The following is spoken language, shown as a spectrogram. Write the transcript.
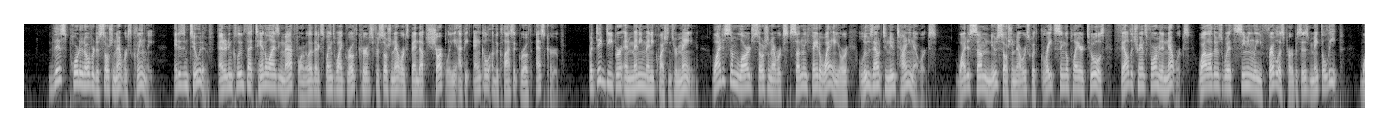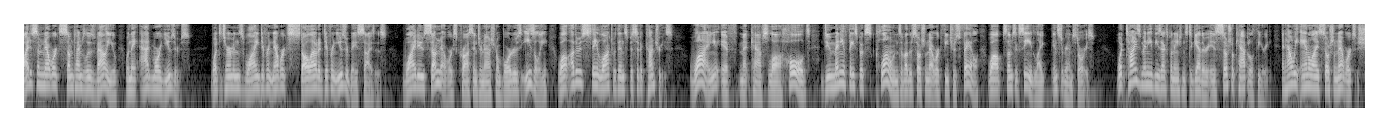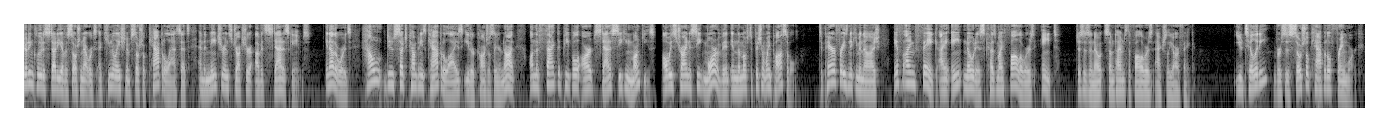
This ported over to social networks cleanly. It is intuitive, and it includes that tantalizing math formula that explains why growth curves for social networks bend up sharply at the ankle of the classic growth S curve. But dig deeper, and many, many questions remain. Why do some large social networks suddenly fade away or lose out to new tiny networks? Why do some new social networks with great single player tools fail to transform into networks, while others with seemingly frivolous purposes make the leap? Why do some networks sometimes lose value when they add more users? What determines why different networks stall out at different user base sizes? Why do some networks cross international borders easily while others stay locked within specific countries? Why, if Metcalfe's law holds, do many of Facebook's clones of other social network features fail while some succeed, like Instagram stories? What ties many of these explanations together is social capital theory, and how we analyze social networks should include a study of a social network's accumulation of social capital assets and the nature and structure of its status games. In other words, how do such companies capitalize, either consciously or not, on the fact that people are status seeking monkeys, always trying to seek more of it in the most efficient way possible? To paraphrase Nicki Minaj, if I'm fake, I ain't noticed because my followers ain't. Just as a note, sometimes the followers actually are fake. Utility versus social capital framework.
